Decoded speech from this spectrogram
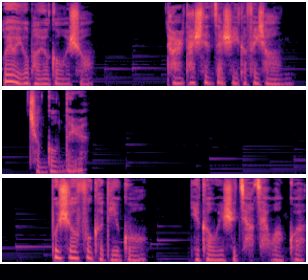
我有一个朋友跟我说，他说他现在是一个非常成功的人，不说富可敌国，也可谓是家财万贯。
